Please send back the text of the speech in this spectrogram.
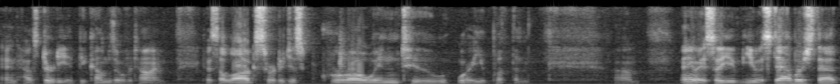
and how sturdy it becomes over time, because the logs sort of just grow into where you put them. Um, anyway, so you, you establish that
